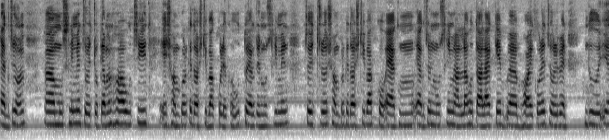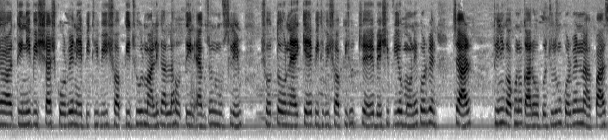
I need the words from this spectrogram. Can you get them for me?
একজন মুসলিমের চরিত্র কেমন হওয়া উচিত? এ সম্পর্কে দশটি বাক্য লেখো। উত্তর, একজন মুসলিমের চরিত্র সম্পর্কে দশটি বাক্য। এক, একজন মুসলিম আল্লাহ তালাকে ভয় করে চলবেন। দুই তিনি বিশ্বাস করবেন এই পৃথিবীর সব কিছুর মালিক আল্লাহ তিন। একজন মুসলিম সত্য ও ন্যায়কে পৃথিবীর সব কিছুর চেয়ে বেশি প্রিয় মনে করবেন চার, তিনি কখনো কারও ওপর জুলুম করবেন না। পাঁচ,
